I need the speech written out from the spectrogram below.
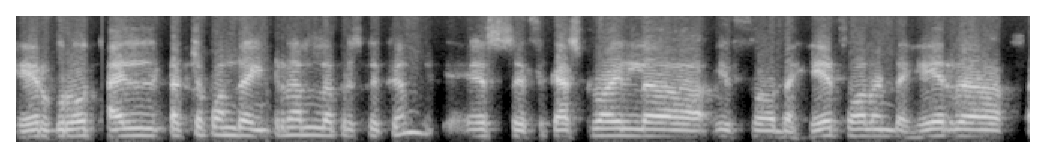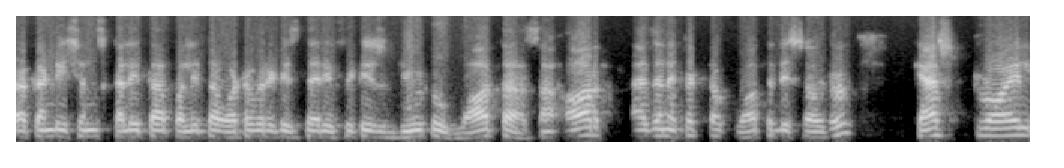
hair growth, I'll touch upon the internal uh, prescription. Yes, if castor oil, uh, if uh, the hair fall and the hair uh, conditions, kalita, palita, whatever it is there, if it is due to vata or as an effect of vata disorder, castor oil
